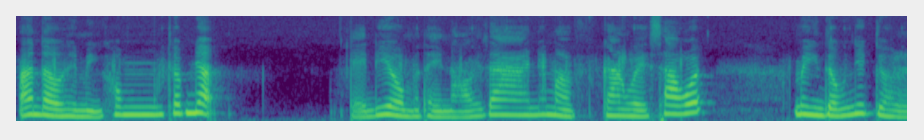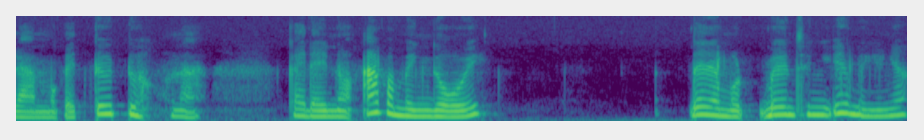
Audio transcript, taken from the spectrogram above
Ban đầu thì mình không chấp nhận cái điều mà thầy nói ra, nhưng mà càng về sau ấy, mình giống như kiểu là một cái tư tưởng là cái đấy nó áp vào mình rồi đây là một bên suy nghĩ của mình nhá.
